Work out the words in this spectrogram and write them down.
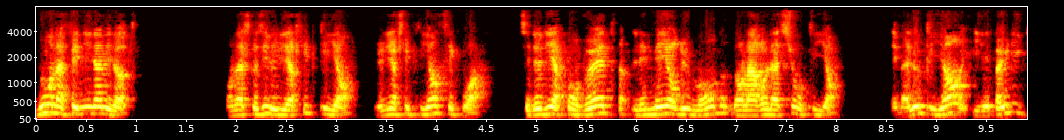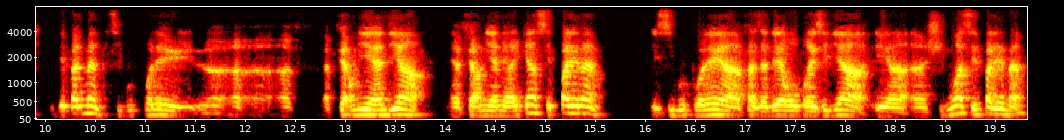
Nous, on a fait ni l'un ni l'autre. On a choisi le leadership client. Le leadership client, c'est quoi? C'est de dire qu'on veut être les meilleurs du monde dans la relation au client. Et eh bien, le client, il n'est pas unique, il n'est pas le même. Si vous prenez un, un, fermier indien et un fermier américain, c'est pas les mêmes. Et si vous prenez un fazendero brésilien et un, chinois, c'est pas les mêmes.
